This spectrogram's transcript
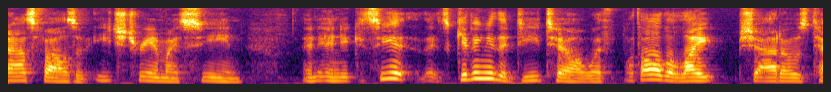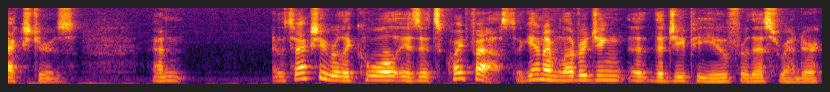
.as files of each tree in my scene and, and you can see it, it's giving me the detail with, with all the light, shadows, textures. And what's actually really cool is it's quite fast. Again, I'm leveraging the, the GPU for this render,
